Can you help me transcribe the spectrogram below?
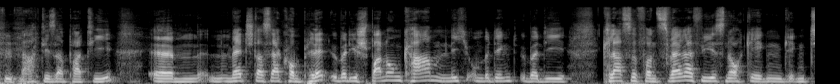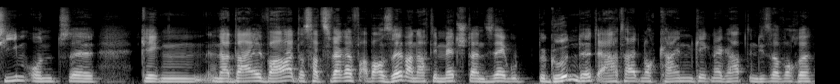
nach dieser Partie. Ähm, ein Match, das ja komplett über die Spannung kam, nicht unbedingt über die Klasse von Zverev, wie es noch gegen, gegen Team und äh, gegen Nadal war. Das hat Zverev aber auch selber nach dem Match dann sehr gut begründet. Er hat halt noch keinen Gegner gehabt in dieser Woche,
